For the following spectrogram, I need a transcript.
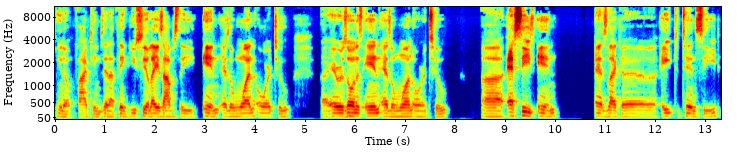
You know, five teams in. I think UCLA is obviously in as a one or a two. Uh, Arizona's in as a one or a two. Uh, SC's in as like a eight to ten seed.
